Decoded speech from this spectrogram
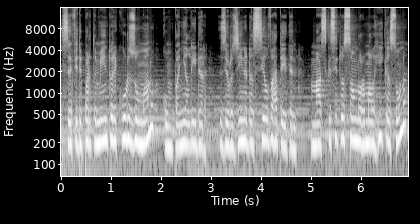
Chefe Departamento de Recursos Humanos, companhia líder Georgina da Silva Hateten, mas que situação normal rica sona,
